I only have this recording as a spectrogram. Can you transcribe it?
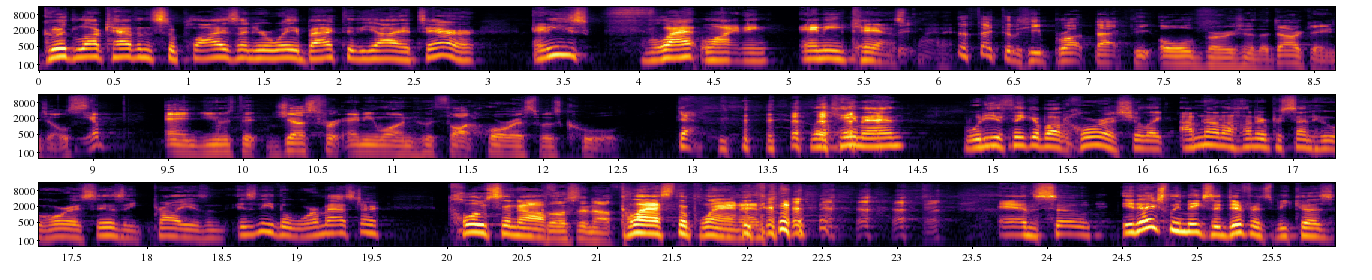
Good luck having supplies on your way back to the Eye of Terror. And he's flatlining any chaos planet. The fact that he brought back the old version of the Dark Angels Yep. And used it just for anyone who thought Horus was cool. Yeah. like, hey man, what do you think about Horus? You're like, I'm not 100% who Horus is. He probably isn't. Isn't he the War Master? Close enough. Close enough. Class the planet. and so it actually makes a difference because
